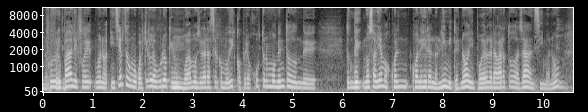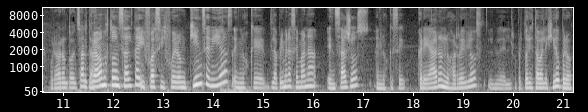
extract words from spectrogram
¿no? Fue grupal y fue, bueno, incierto como cualquier laburo que Mm. podamos llegar a hacer como disco, pero justo en un momento donde donde no sabíamos cuál, cuáles eran los límites, ¿no? Y poder grabar todo allá encima, ¿no? Grabaron todo en Salta. Grabamos todo en Salta y fue así. Fueron 15 días en los que la primera semana ensayos, en los que se crearon los arreglos. El, el repertorio estaba elegido, pero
